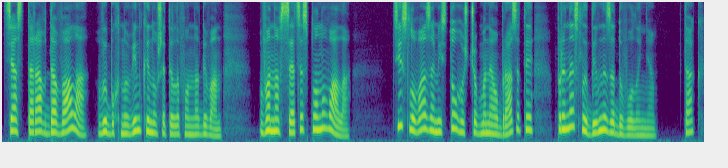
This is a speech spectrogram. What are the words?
Ця стара вдавала, вибухнув він, кинувши телефон на диван. Вона все це спланувала. Ці слова, замість того, щоб мене образити, принесли дивне задоволення. Так,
